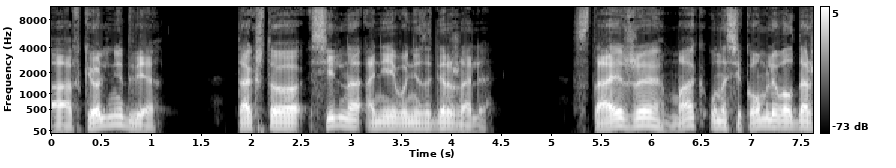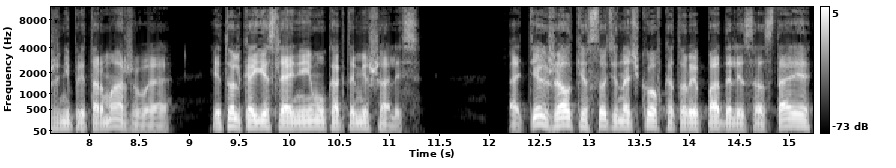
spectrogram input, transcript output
а в Кёльне две. Так что сильно они его не задержали. Стаи же маг унасекомливал даже не притормаживая, и только если они ему как-то мешались. От тех жалких сотен очков, которые падали со стаи,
